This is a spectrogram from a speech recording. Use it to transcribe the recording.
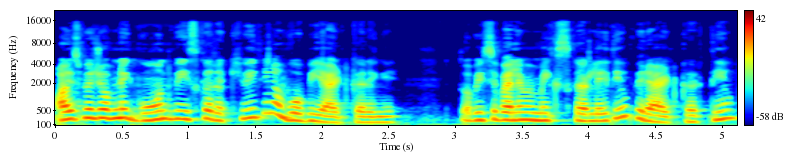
और इसमें जो हमने गोंद पीस कर रखी हुई थी ना, वो भी ऐड करेंगे। तो अभी इसे पहले मैं मिक्स कर लेती हूँ, फिर ऐड करती हूँ।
